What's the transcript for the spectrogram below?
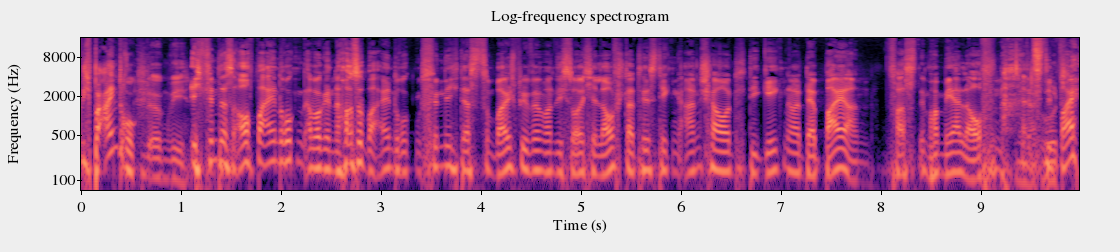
ich beeindruckend irgendwie. Ich finde das auch beeindruckend, aber genauso beeindruckend finde ich, dass zum Beispiel, wenn man sich solche Laufstatistiken anschaut, die Gegner der Bayern fast immer mehr laufen Ja, als die gut. Bayern.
